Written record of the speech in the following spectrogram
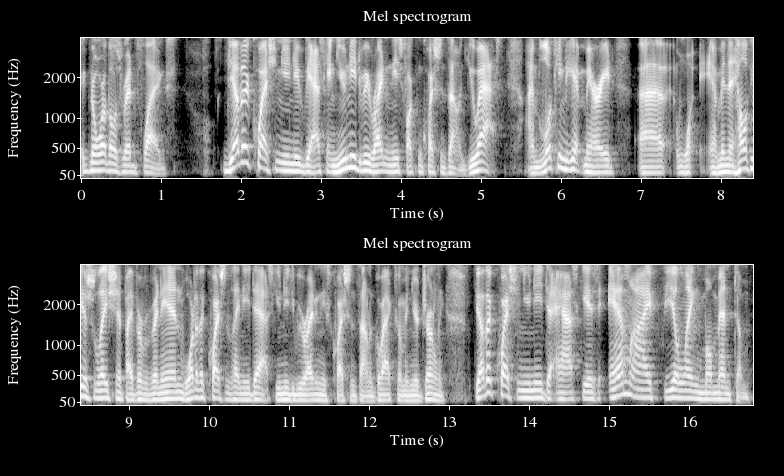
Ignore those red flags. The other question you need to be asking, you need to be writing these fucking questions down. You asked, I'm looking to get married. Uh, I'm in the healthiest relationship I've ever been in. What are the questions I need to ask? You need to be writing these questions down and go back to them in your journaling. The other question you need to ask is, Am I feeling momentum?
